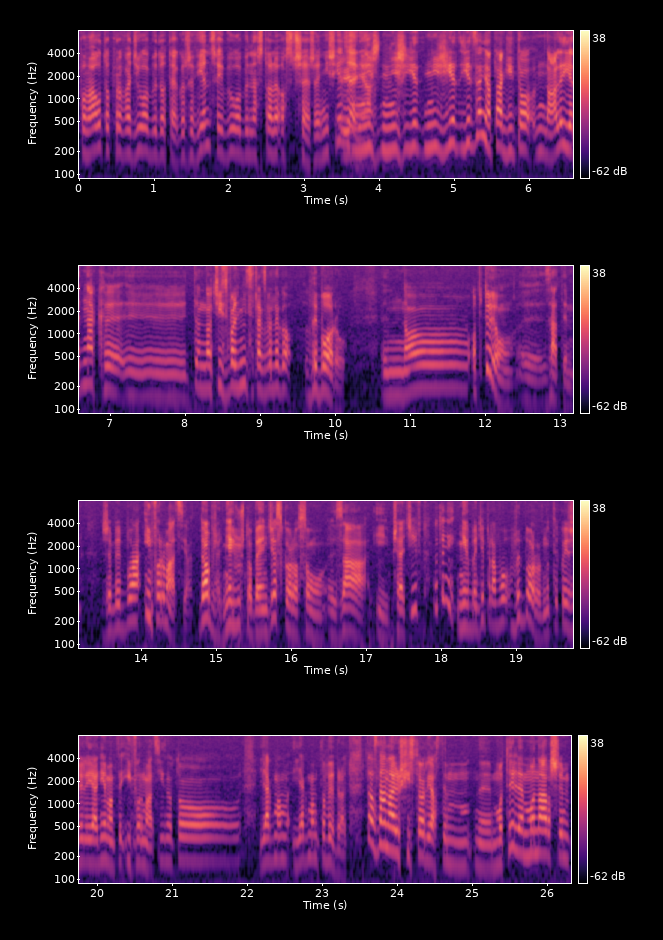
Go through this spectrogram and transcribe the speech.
pomału to prowadziłoby do tego, że więcej byłoby na stole ostrzeżeń niż jedzenia. Niż, niż, je, niż jed- jedzenia, tak, i to, no ale jednak yy, to, no, ci zwolennicy tak zwanego wyboru no, optują y, za tym, żeby była informacja. Dobrze, niech już to będzie, skoro są za i przeciw, no to nie, niech będzie prawo wyboru. No tylko jeżeli ja nie mam tej informacji, no to jak mam, jak mam to wybrać? Ta znana już historia z tym y, motylem monarszym,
